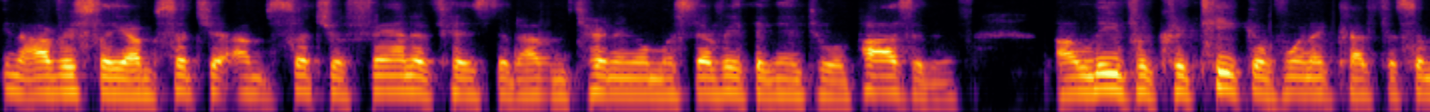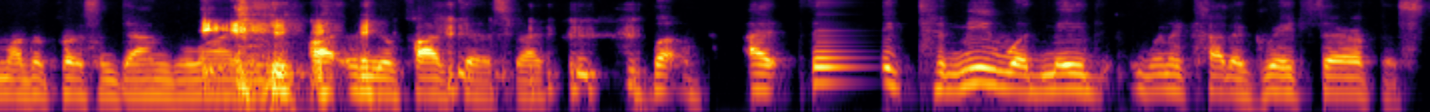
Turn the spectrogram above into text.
you know, obviously, I'm such a I'm such a fan of his that I'm turning almost everything into a positive. I'll leave a critique of Winnicott for some other person down the line in your, in your podcast, right? But I think to me, what made Winnicott a great therapist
